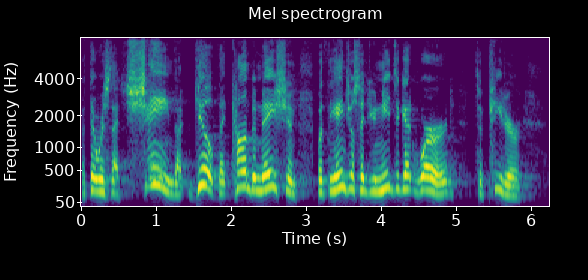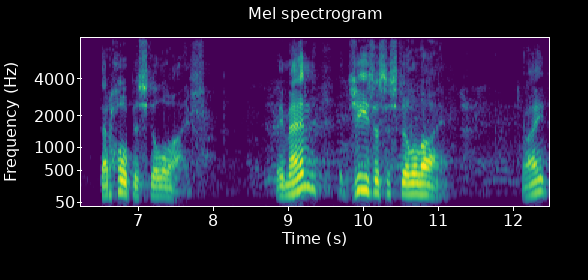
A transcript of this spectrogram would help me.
That there was that shame, that guilt, that condemnation. But the angel said, You need to get word to Peter that hope is still alive. Amen? Jesus is still alive right?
